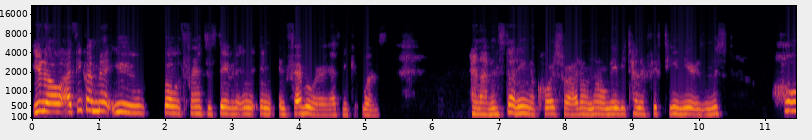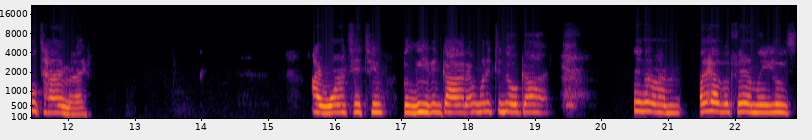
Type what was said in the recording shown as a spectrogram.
You know, I think I met you both, Frances David, in, in, in February, I think it was. And I've been studying the course for, I don't know, maybe 10 or 15 years. And this whole time I I wanted to believe in God. I wanted to know God. And um I have a family who's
